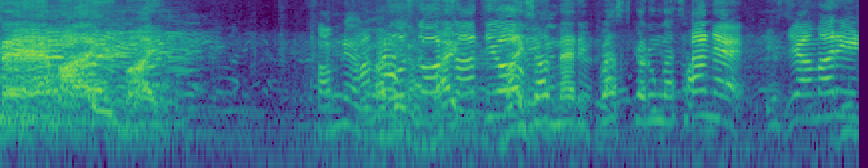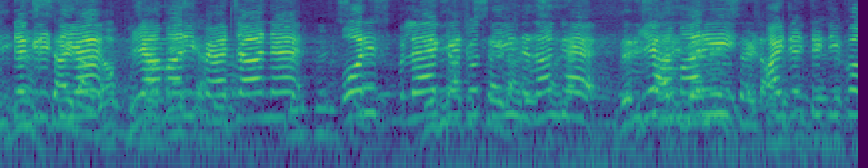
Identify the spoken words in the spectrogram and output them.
में भाई भाई। सामने दोस्तों और साथियों भाई साहब मैं रिक्वेस्ट करूँगा है ये हमारी इंटेग्रिटी है ये हमारी पहचान है और इस फ्लैग के जो तीन रंग है ये हमारी आइडेंटिटी को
